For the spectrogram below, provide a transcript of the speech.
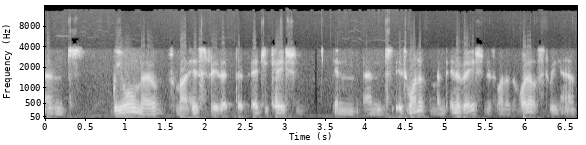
and we all know from our history that, that education in, and is one of them, and innovation is one of them. What else do we have?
